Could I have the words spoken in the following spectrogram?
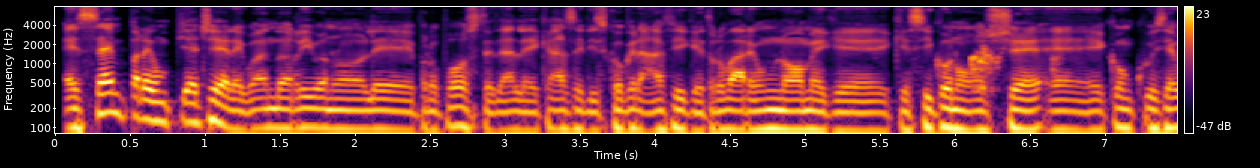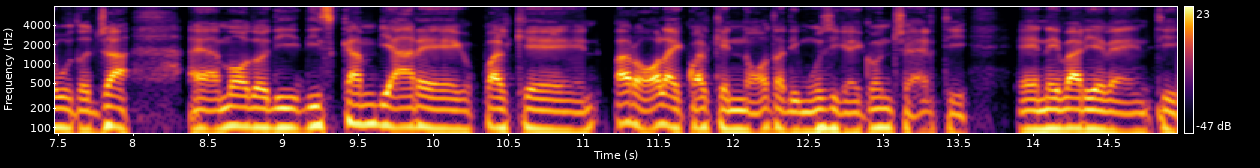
È sempre un piacere quando arrivano le proposte dalle case discografiche trovare un nome che, che si conosce e con cui si è avuto già eh, modo di, di, scambiare qualche parola e qualche nota di musica ai concerti e nei vari eventi.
